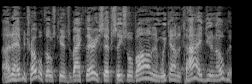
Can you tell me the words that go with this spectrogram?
I didn't have any trouble with those kids back there except Cecil Vaughn and we kind of tied, you know, but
